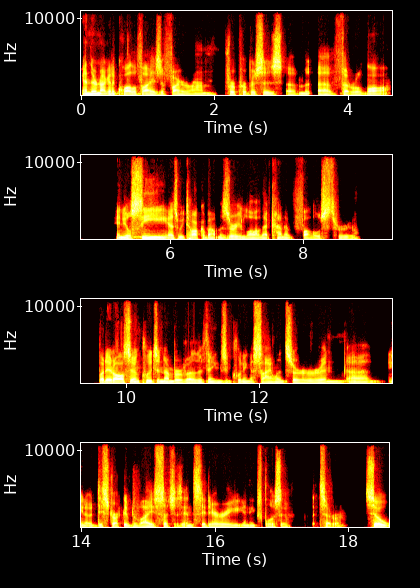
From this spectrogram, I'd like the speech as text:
and they're not going to qualify as a firearm for purposes of, of federal law. And you'll see as we talk about Missouri law that kind of follows through but it also includes a number of other things, including a silencer and uh, you know destructive device such as incendiary and explosive, etc. So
